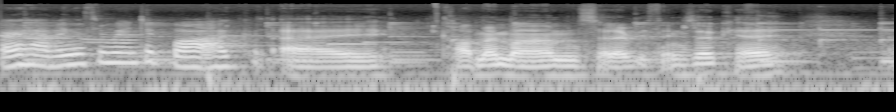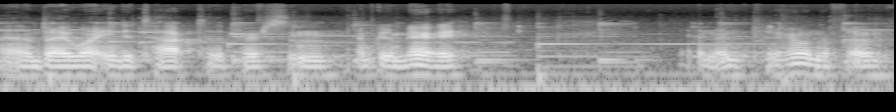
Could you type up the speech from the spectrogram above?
or having this romantic walk. I called my mom and said everything's okay, um, but I want you to talk to the person I'm going to marry. And then put her on the phone.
